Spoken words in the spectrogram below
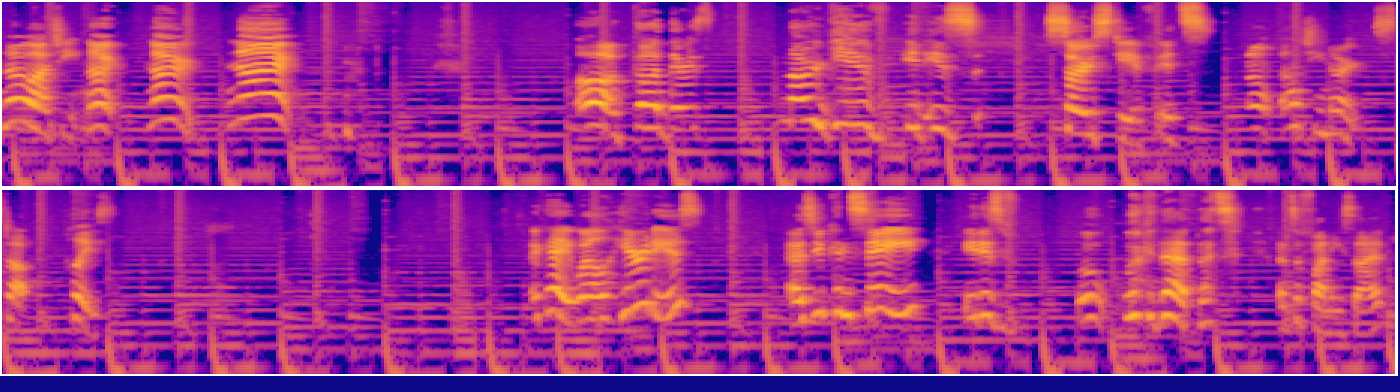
No, Archie, no, no, no! Oh god, there is no give. It is so stiff. It's, oh, Archie, no, stop, please. Okay, well, here it is. As you can see, it is, oh, look at that, that's, that's a funny side.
